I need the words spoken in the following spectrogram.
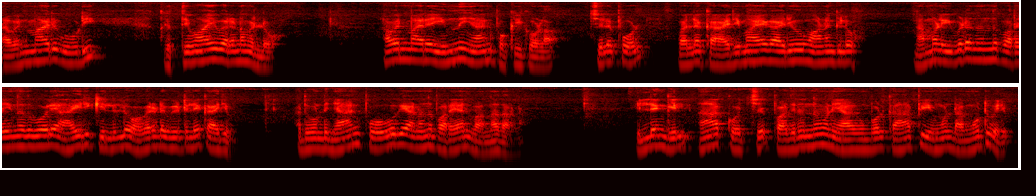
അവന്മാർ കൂടി കൃത്യമായി വരണമല്ലോ. അവന്മാരെ ഇന്ന് ഞാൻ പൊക്കിക്കോളാം. ചിലപ്പോൾ വല്ല കാര്യമായ കാര്യവുമാണെങ്കിലോ. നമ്മൾ ഇവിടെ നിന്ന് പറയുന്നത് പോലെ ആയിരിക്കില്ലല്ലോ അവരുടെ വീട്ടിലെ കാര്യം. അതുകൊണ്ട് ഞാൻ പോവുകയാണെന്ന് പറയാൻ വന്നതാണ്. ഇല്ലെങ്കിൽ ആ കൊച്ച് പതിനൊന്ന് മണിയാകുമ്പോൾ കാപ്പിയും കൊണ്ട് അങ്ങോട്ട് വരും.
